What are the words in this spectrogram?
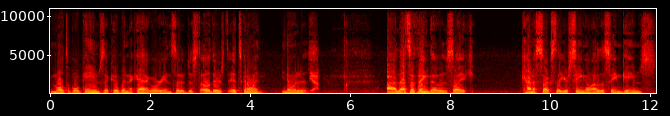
multiple games that could win a category instead of just oh, there's it's gonna win. You know what it is. yeah, Uh, that's the thing though. Is like kind of sucks that you're seeing a lot of the same games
